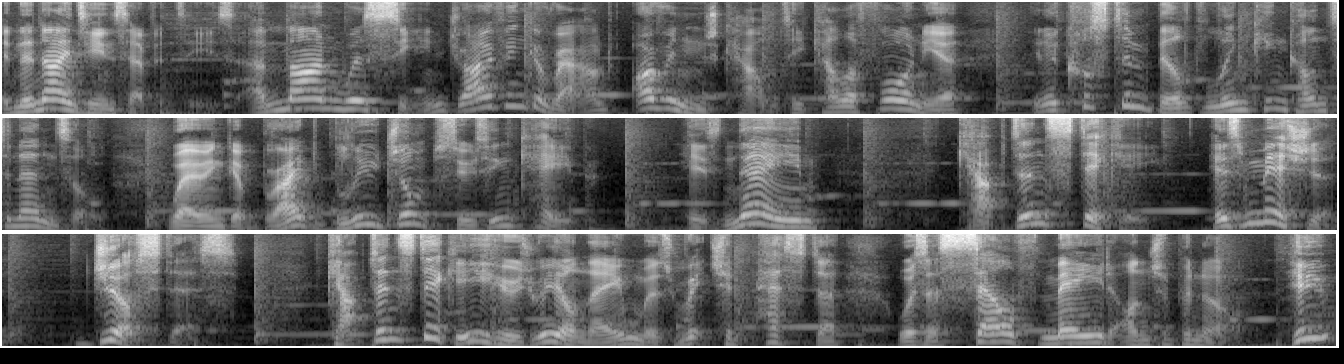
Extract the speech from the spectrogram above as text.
In the 1970s, a man was seen driving around Orange County, California in a custom built Lincoln Continental, wearing a bright blue jumpsuit and cape. His name? Captain Sticky. His mission? Justice. Captain Sticky, whose real name was Richard Pesta, was a self-made entrepreneur who,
